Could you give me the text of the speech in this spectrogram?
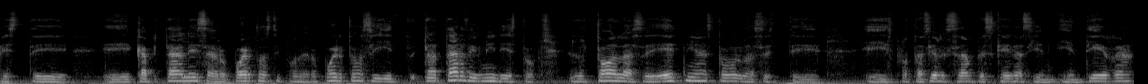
este eh, capitales, aeropuertos, tipo de aeropuertos y tratar de unir esto, todas las etnias, todas las este, eh, explotaciones que sean pesqueras y en, y en tierra,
